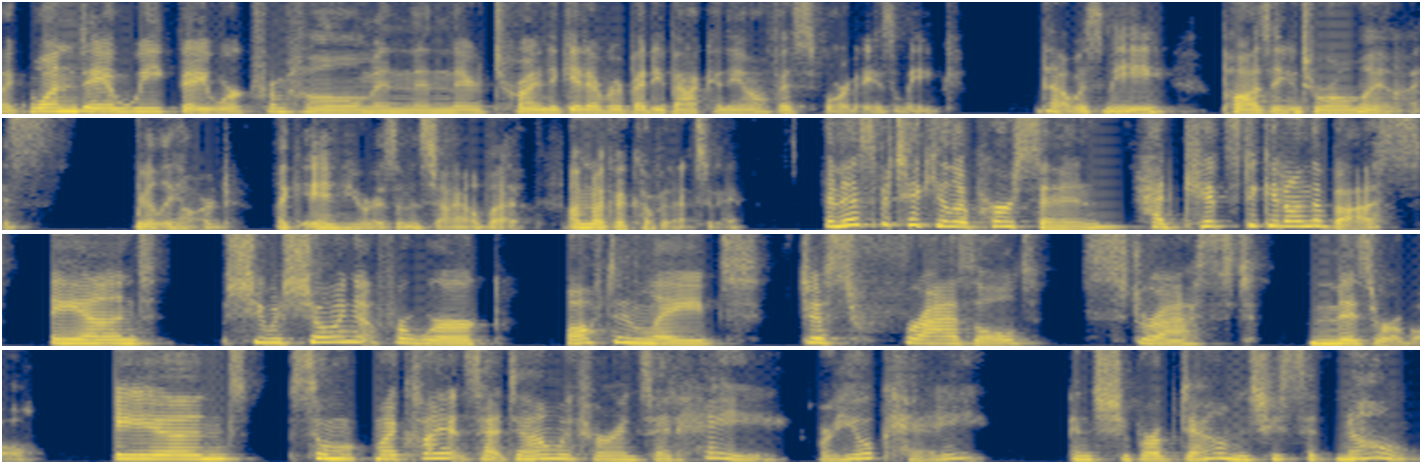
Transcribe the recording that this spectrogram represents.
like one day a week, they work from home, and then they're trying to get everybody back in the office four days a week. That was me pausing to roll my eyes really hard, like in aneurysm style, but I'm not going to cover that today. And this particular person had kids to get on the bus and she was showing up for work often late, just frazzled, stressed, miserable. And so my client sat down with her and said, Hey, are you okay? And she broke down and she said, No,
